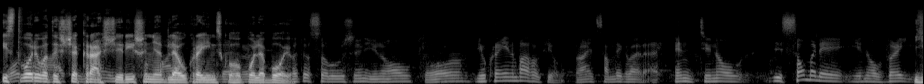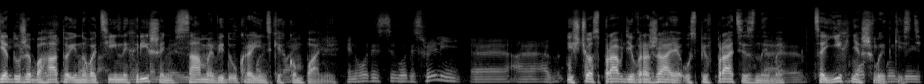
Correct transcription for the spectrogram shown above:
і створювати ще кращі рішення для українського поля бою. Є дуже багато інноваційних рішень саме від українських компаній. І що справді вражає у співпраці з ними, це їхня швидкість.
